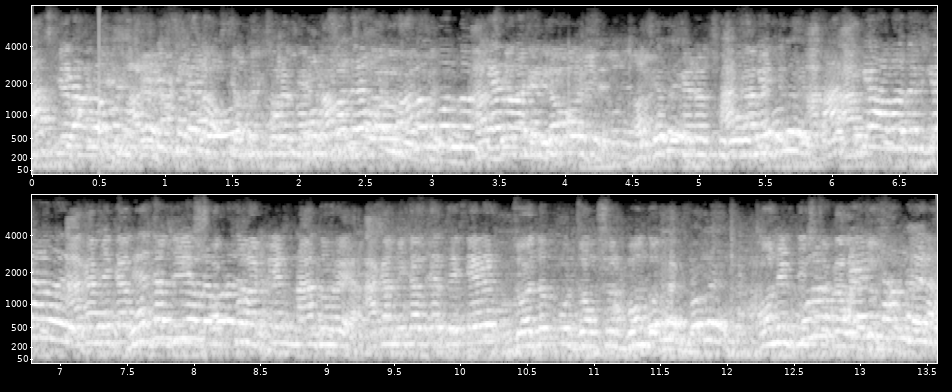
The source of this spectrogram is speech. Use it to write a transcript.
আজকে আমরা আজকে আমাদেরকে আগামীকাল নেতা যদি দিয়ে আমরা করে সবগুলো দেবো। ট্রেন না ধরে আগামীকালকে থেকে জয়দেবপুর জংশন বন্ধ থাকবে। অনির্দিষ্টকালের জন্য। থামবে না।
